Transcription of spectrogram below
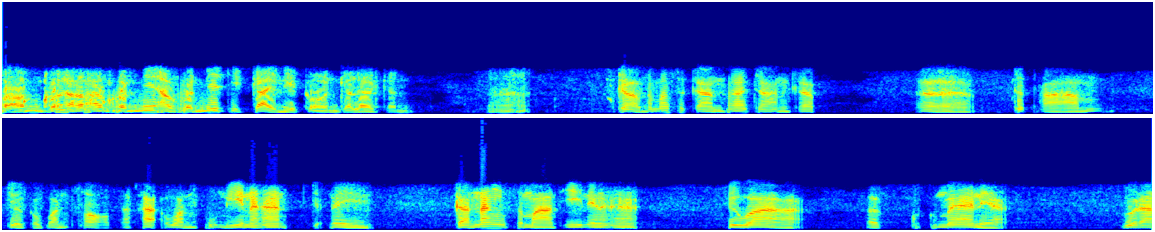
สองคนเอาคนนี้เอาคนนี้ที่ใกล้นี่ก่อนกันแล้วกันกล่าวนมัสการพระอาจารย์ครับ เอ่อจะถามเกี่ยวกับวันสอบนะคะวันพรุ่งนี้นะฮะในการนั่งสมาธิเนี่ยนะฮะคือว่าเอคุณแม่เนี่ย เวลา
